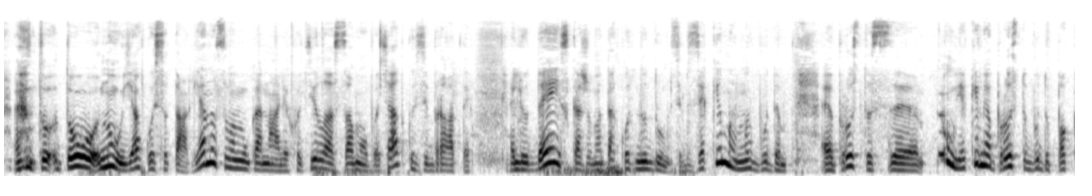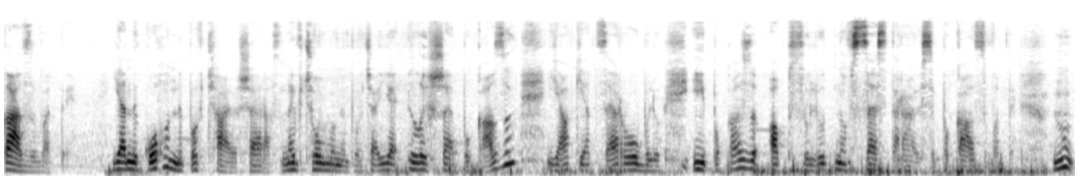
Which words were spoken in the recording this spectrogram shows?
То, то ну якось отак. Я на своєму каналі хотіла з самого початку зібрати людей, скажімо так, однодумців, з якими ми будемо е, просто з е, ну яким я просто буду показувати. Я нікого не повчаю ще раз, ні в чому не повчаю. Я лише показую, як я це роблю. І показую абсолютно все стараюся показувати. Ну,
